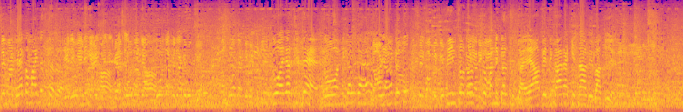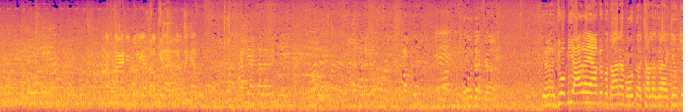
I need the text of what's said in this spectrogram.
पेमेंट है ये तो माइनस कर रहा ये है है। हाँ। दो हज़ार गया जीते हैं तो निकल रहा है। यहाँ पे तो तीन सौ दस टोकन निकल चुका है। यहाँ पे दिखा रहा है कितना अभी बाकी है। अच्छा लगा अच्छा लगा। बहुत अच्छा। जो भी आ रहा है यहाँ पे बता रहा है बहुत अच्छा लग रहा है क्योंकि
